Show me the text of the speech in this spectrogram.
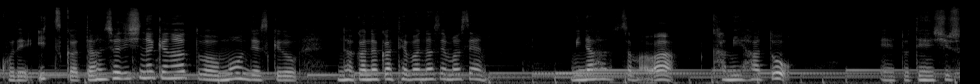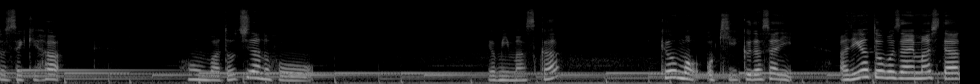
これいつか断捨離しなきゃなとは思うんですけどなかなか手放せません。皆様は紙派と,、えーと、電子書籍派本はどちらの方を読みますか？今日もお聴きくださりありがとうございました。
